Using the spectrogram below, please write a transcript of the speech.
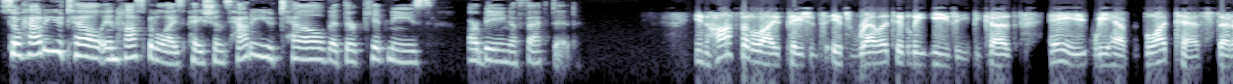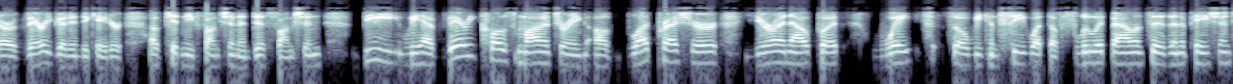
So, how do you tell in hospitalized patients, how do you tell that their kidneys are being affected? In hospitalized patients, it's relatively easy because A, we have blood tests that are a very good indicator of kidney function and dysfunction. B, we have very close monitoring of blood pressure, urine output, weights so we can see what the fluid balance is in a patient.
